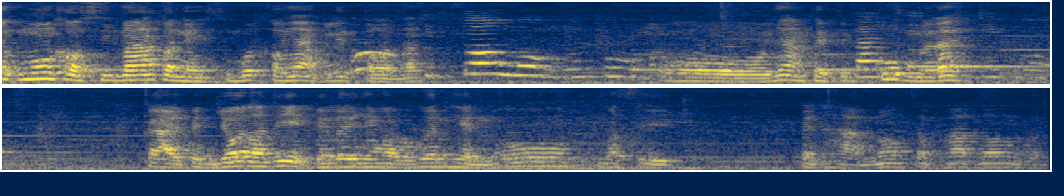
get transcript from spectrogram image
จักม่วงเขาสีมาก่อนนี่สมมติเขาย่างไปเล่นตอนนั้นสิบสองโมงนึงถูกโอ้ย่างไปเป็นกลุ่มเลยได้กลายเป็นยอดอาชีพไปเลยยังมาเพื่อนเห็นโอ้มาสิไปถามน้องสัมภาษณ์น้องครับ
